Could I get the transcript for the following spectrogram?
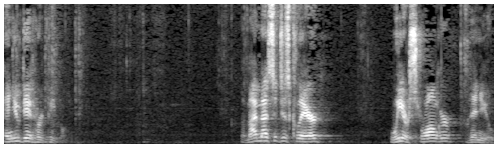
And you did hurt people. But my message is clear. We are stronger than you.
